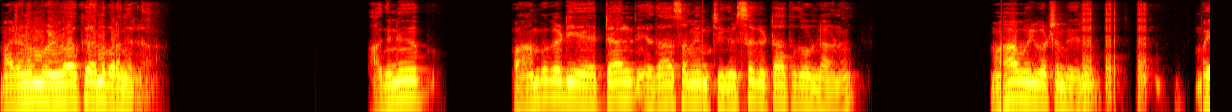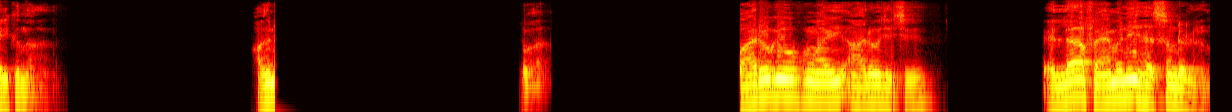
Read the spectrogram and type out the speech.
മരണം ഒഴിവാക്കുക എന്ന് പറഞ്ഞല്ലോ. അതിന് പാമ്പ് കടി ഏറ്റാൽ യഥാസമയം ചികിത്സ കിട്ടാത്തത് കൊണ്ടാണ് മഹാഭൂരിപക്ഷം പേരും മരിക്കുന്നത്. അതിന് ആരോഗ്യവകുപ്പുമായി ആലോചിച്ച് എല്ലാ ഫാമിലി ഹെൽത്ത് സെന്ററിലും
